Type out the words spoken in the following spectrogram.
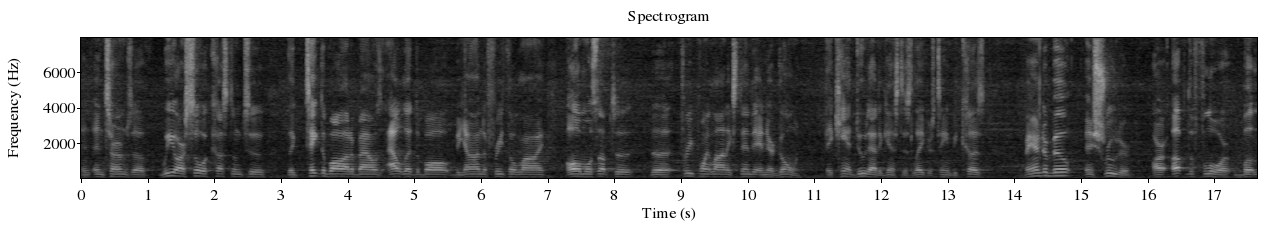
in, in terms of we are so accustomed to the take the ball out of bounds, outlet the ball beyond the free throw line, almost up to the three point line extended, and they're going. They can't do that against this Lakers team because Vanderbilt and Schroeder are up the floor, but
